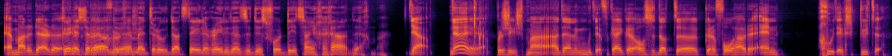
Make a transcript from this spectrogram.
En maar de derde... Kunnen ja, ze de wel nu, hè, met Drew. Dat is de hele reden dat ze dus voor dit zijn gegaan, zeg maar. Ja, ja, ja, ja, precies. Maar uiteindelijk moeten we even kijken als ze dat eh, kunnen volhouden en goed executen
